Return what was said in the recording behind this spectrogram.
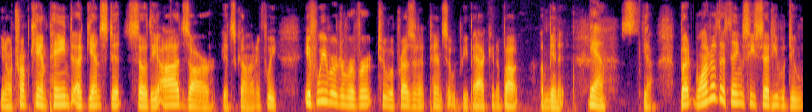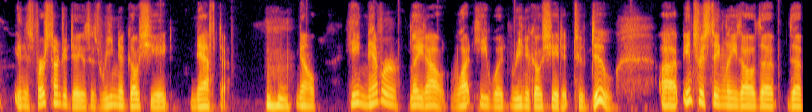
you know, Trump campaigned against it, so the odds are it's gone. If we if we were to revert to a President Pence, it would be back in about a minute. Yeah. Yeah. But one of the things he said he would do in his first hundred days is renegotiate NAFTA. hmm Now, he never laid out what he would renegotiate it to do. Uh, interestingly, though, the the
